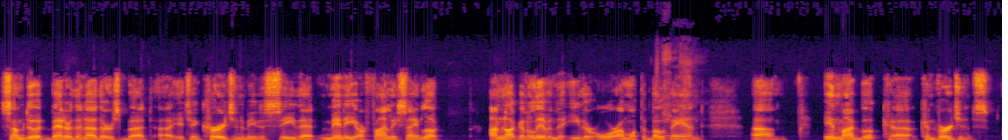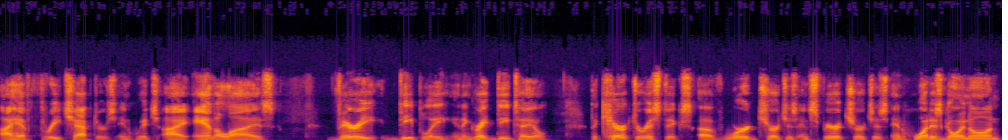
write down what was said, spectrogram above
Some do it better than others, but uh, it's encouraging to me to see that many are finally saying, "Look, I'm not going to live in the either or. I want the both Amen. and. Um, in my book, uh, Convergence, I have three chapters in which I analyze very deeply and in great detail the characteristics of word churches and spirit churches and what is going on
